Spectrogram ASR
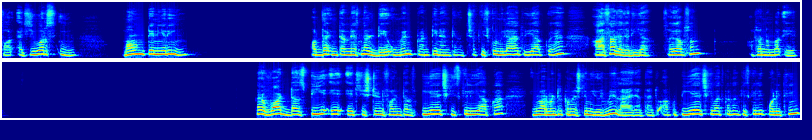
for achievers in mountaineering of the international day women 2019 अच्छा किसको मिला है तो ये आपको है आशा जजरिया सही option option number A what does P A H stand for in terms P H किसके लिए आपका इन्वायरमेंटल केमिस्ट्री में यूज में लाया जाता है तो आपको पी एच की बात करते हैं किसके लिए polythene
